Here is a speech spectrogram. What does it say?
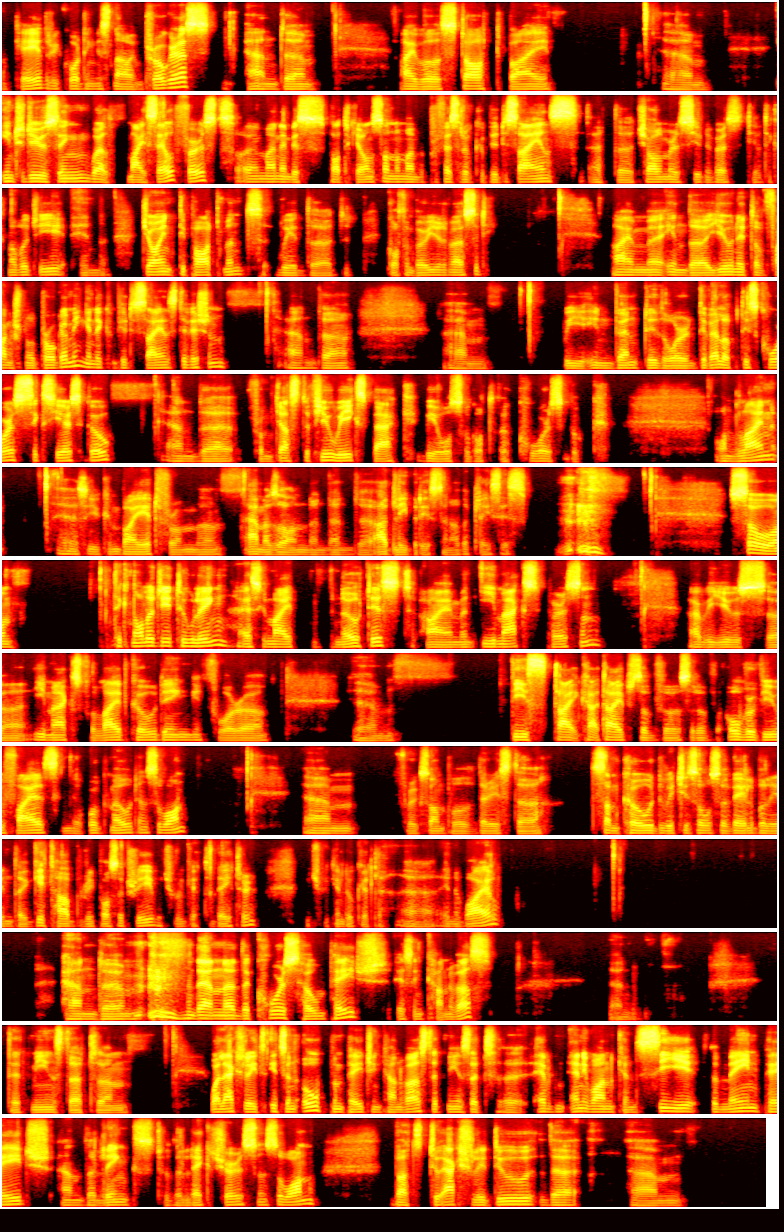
Okay, the recording is now in progress and um, I will start by um, introducing, well, myself first. Uh, my name is Patrik Jansson. I'm a professor of computer science at the Chalmers University of Technology in joint department with uh, Gothenburg University. I'm uh, in the unit of functional programming in the computer science division and uh, um, we invented or developed this course six years ago. And uh, from just a few weeks back, we also got a course book online. Uh, so you can buy it from uh, Amazon and, and uh, Adlibris and other places. so um, technology tooling, as you might have noticed, I'm an Emacs person. I will use uh, Emacs for live coding, for uh, um, these ty types of uh, sort of overview files in the org mode and so on. Um, for example, there is the some code which is also available in the GitHub repository, which we'll get to later, which we can look at uh, in a while. And um, then uh, the course homepage is in Canvas. And that means that um, well, actually, it's, it's an open page in Canvas. That means that uh, anyone can see the main page and the links to the lectures and so on. But to actually do the um,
